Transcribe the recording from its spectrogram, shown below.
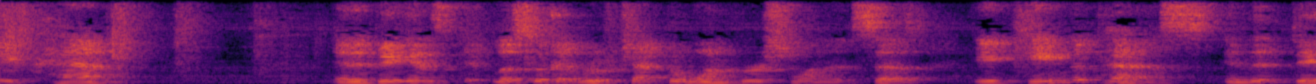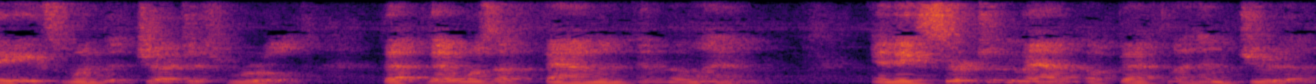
a pattern and it begins, let's look at Ruth chapter 1, verse 1, and it says, It came to pass in the days when the judges ruled that there was a famine in the land. And a certain man of Bethlehem, Judah,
